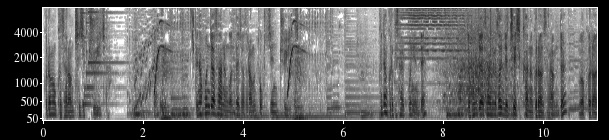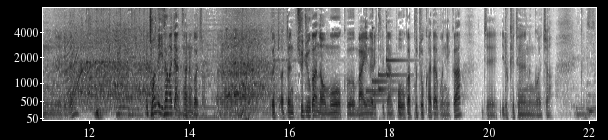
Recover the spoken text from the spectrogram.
그러면 그 사람은 채식주의자. 그냥 혼자 사는 건데 저 사람은 독신주의자. 그냥 그렇게 살 뿐인데 이제 혼자 살면서 이제 채식하는 그런 사람들 뭐 그런 얘기들 저는 이상하지 않다는 거죠. 어, 그 어떤 주류가 너무 그 마이너리티에 대한 보호가 부족하다 보니까 이제 이렇게 되는 거죠. 그래서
